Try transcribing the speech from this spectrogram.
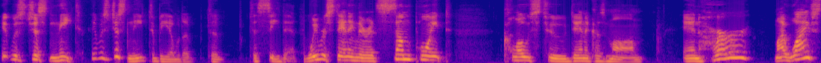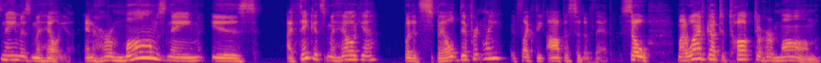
It was just neat. It was just neat to be able to to to see that. We were standing there at some point close to Danica's mom, and her, my wife's name is Mahalia, and her mom's name is, I think it's Mahalia, but it's spelled differently. It's like the opposite of that. So my wife got to talk to her mom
